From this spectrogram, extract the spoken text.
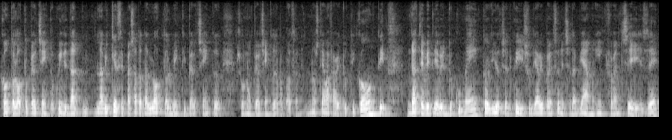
contro l'8%, quindi dal, la ricchezza è passata dall'8 al 20% su un 1% della popolazione. Non stiamo a fare tutti i conti, andate a vedere il documento, io qui su Diario di Prevenzione ce l'abbiamo in francese,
